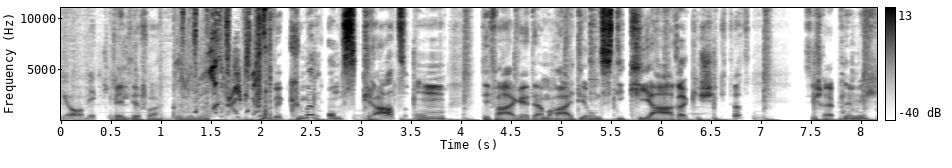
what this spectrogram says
Ja, wirklich. Stell dir vor. Wir kümmern uns gerade um die Frage der Moral, die uns die Chiara geschickt hat. Sie schreibt nämlich,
